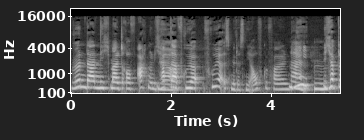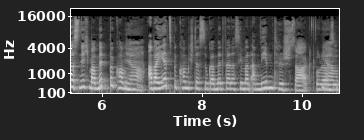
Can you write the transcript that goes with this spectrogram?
würden da nicht mal drauf achten und ich Ja. habe da früher, früher ist mir das nie aufgefallen. Nein. Nie. Mhm. Ich habe das nicht mal mitbekommen. Ja. Aber jetzt bekomme ich das sogar mit, wenn das jemand am Nebentisch sagt oder Ja. so.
